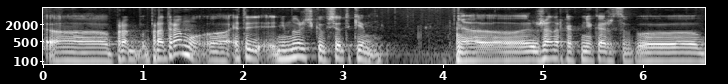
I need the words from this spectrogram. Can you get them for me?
э, про, про драму э, это немножечко все-таки Э, жанр, как мне кажется, э,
